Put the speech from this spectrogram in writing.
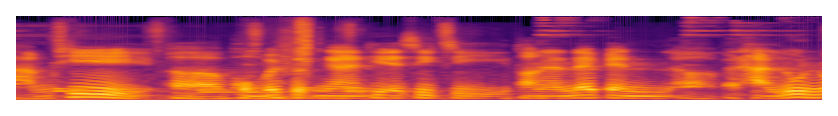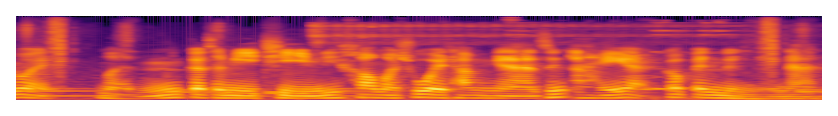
3 ที่ผมไปฝึกงานที่ SCG ตอนนั้นได้เป็นประธานรุ่นด้วย เหมือนก็จะมีทีมที่เข้ามาช่วยทำงาน ซึ่งไอ้ก็เป็นหนึ่งในนั้น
